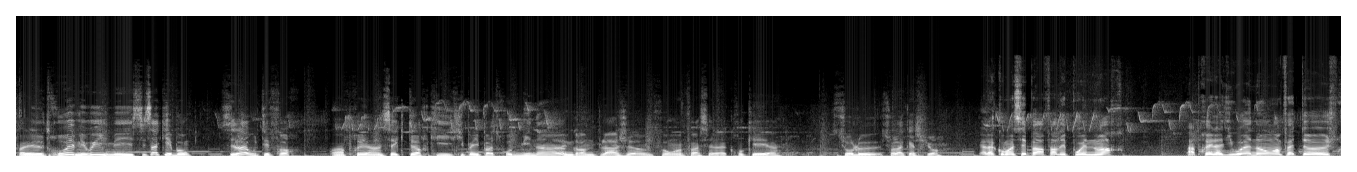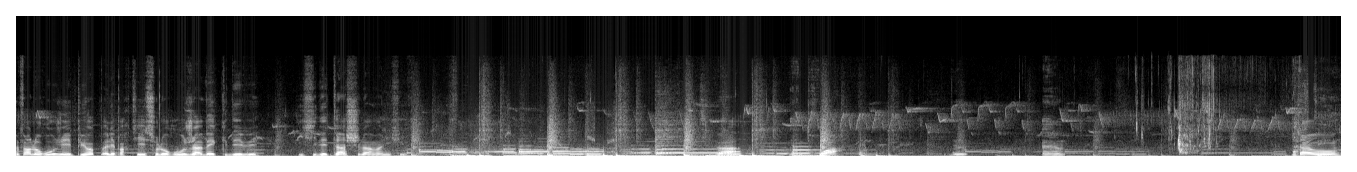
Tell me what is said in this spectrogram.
Fallait le trouver, mais oui, mais c'est ça qui est bon. C'est là où t'es fort. Bon, Après, un secteur qui, qui paye pas trop de mine, hein, une grande plage, un fond en face, elle a croqué euh, sur, le, sur la cassure. Elle a commencé par faire des points noirs. Après, elle a dit ouais, non, en fait, euh, je préfère le rouge. Et puis hop, elle est partie sur le rouge avec des V. Ici, des taches, là, magnifique. Tu vas. 3, 2, 1. Ciao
